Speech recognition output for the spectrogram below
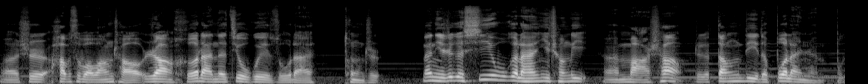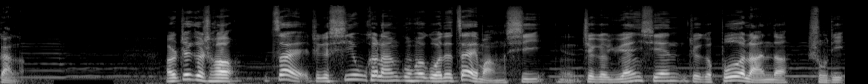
呃，是哈布斯堡王朝让荷兰的旧贵族来统治。那你这个西乌克兰一成立，呃，马上这个当地的波兰人不干了。而这个时候，在这个西乌克兰共和国的再往西，这个原先这个波兰的属地。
